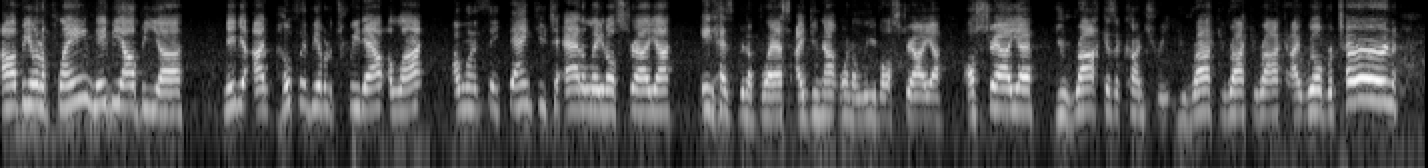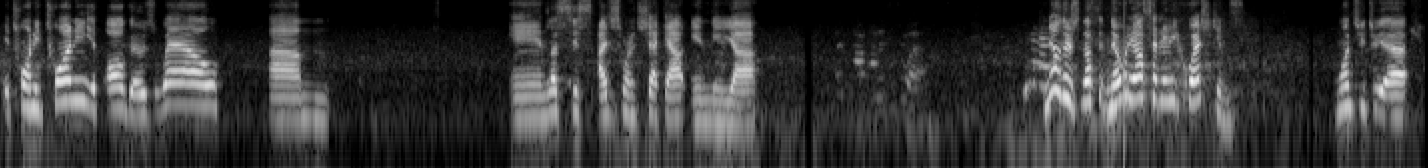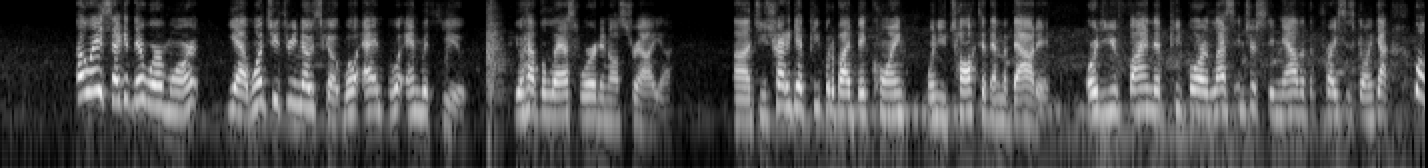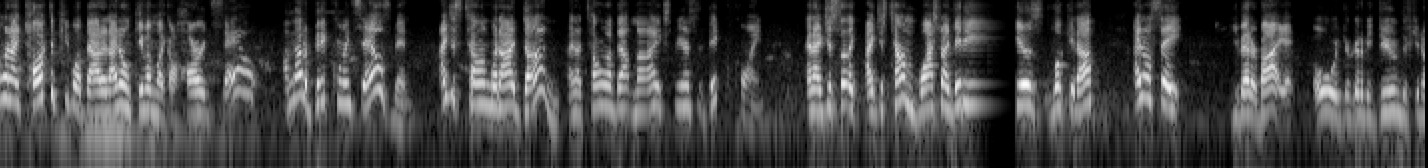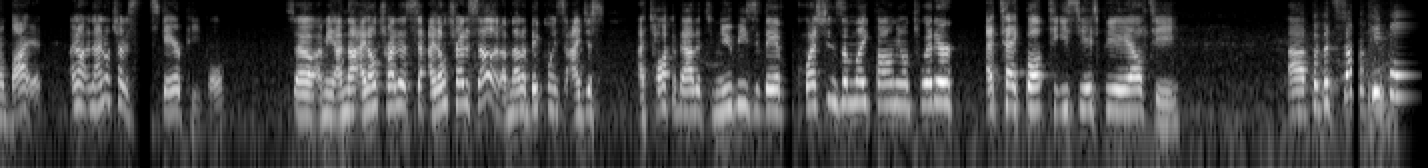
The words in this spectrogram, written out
I'll be on a plane. Maybe I'll be uh maybe I hopefully be able to tweet out a lot. I want to say thank you to Adelaide, Australia. It has been a blast. I do not want to leave Australia. Australia, you rock as a country. You rock, you rock, you rock. I will return in 2020 if all goes well. Um, and let's just, I just want to check out in the. Uh, no, there's nothing. Nobody else had any questions. One, two, three. Uh, oh, wait a second. There were more. Yeah, one, two, three. No scope. We'll end. We'll end with you. You'll have the last word in Australia. Uh, do you try to get people to buy Bitcoin when you talk to them about it? Or do you find that people are less interested now that the price is going down? Well, when I talk to people about it, I don't give them like a hard sale. I'm not a Bitcoin salesman. I just tell them what I've done and I tell them about my experience with Bitcoin. And I just like, I just tell them, watch my videos, look it up. I don't say, you better buy it. Oh, you're going to be doomed if you don't buy it. I don't, and I don't try to scare people. So, I mean, I'm not, I don't try to, I don't try to sell it. I'm not a Bitcoin. I just, I talk about it to newbies. If they have questions, I'm like, follow me on Twitter at TechBalt, T E C H B A L T. Uh, but but some people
